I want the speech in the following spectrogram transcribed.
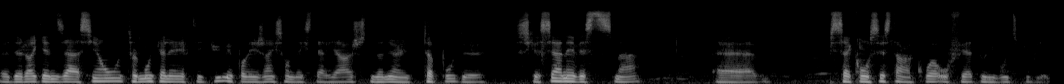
de l'organisation? Tout le monde connaît FTQ, mais pour les gens qui sont de l'extérieur, juste nous donner un topo de ce que c'est un investissement, euh, puis ça consiste en quoi au fait au niveau du public?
